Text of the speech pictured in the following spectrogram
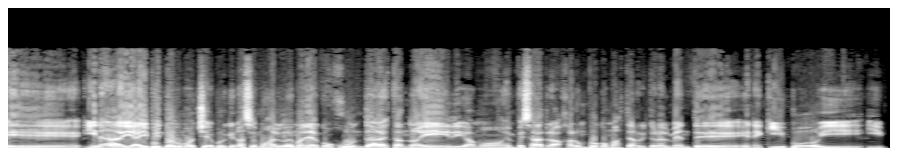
Eh, y nada, y ahí pintó como, che, ¿por qué no hacemos algo de manera conjunta, estando ahí, digamos, empezar a trabajar un poco más territorialmente en equipo? Y, y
